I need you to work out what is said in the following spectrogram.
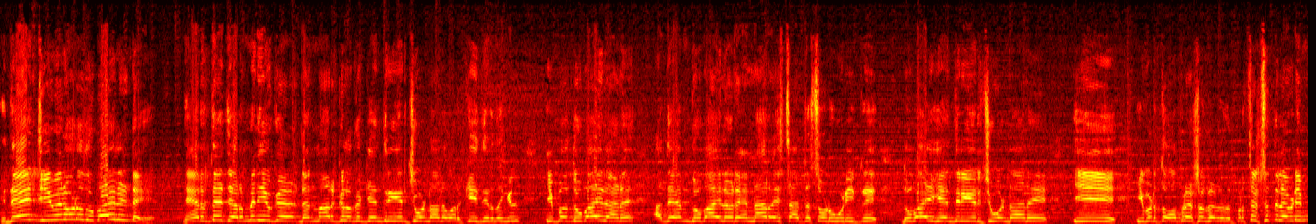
ഇദ്ദേഹം ജീവനോട് ദുബായിലുണ്ട്. നേരത്തെ ജർമ്മനിയൊക്കെ ഡെൻമാർക്കിലൊക്കെ കേന്ദ്രീകരിച്ചുകൊണ്ടാണ് വർക്ക് ചെയ്തിരുന്നെങ്കിൽ ഇപ്പൊ ദുബായിലാണ്. അദ്ദേഹം ദുബായിൽ ഒരു എൻ ആർ ഐ സ്റ്റാറ്റസോട് കൂടിയിട്ട് ദുബായ് കേന്ദ്രീകരിച്ചുകൊണ്ടാണ് ഈ ഇവിടുത്തെ ഓപ്പറേഷൻ നടന്നത്. പ്രത്യക്ഷത്തിൽ എവിടെയും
